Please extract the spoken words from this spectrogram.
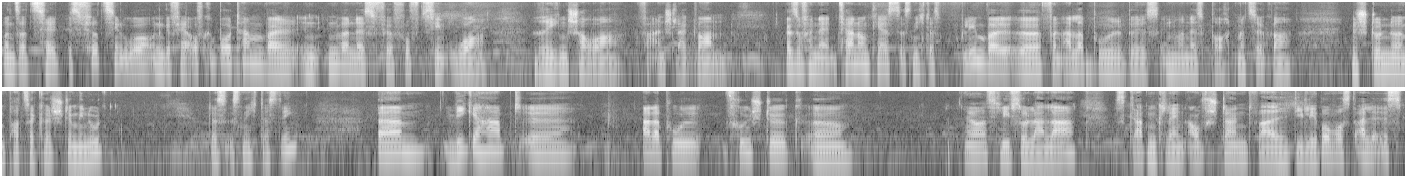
unser Zelt bis 14 Uhr ungefähr aufgebaut haben, weil in Inverness für 15 Uhr Regenschauer veranschlagt waren. Also von der Entfernung her ist das nicht das Problem, weil äh, von Alapul bis Inverness braucht man circa eine Stunde und ein paar zerquetschte Minuten. Das ist nicht das Ding. Ähm, wie gehabt, äh, Alapul, Frühstück, äh, ja, es lief so lala. Es gab einen kleinen Aufstand, weil die Leberwurst alle ist.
